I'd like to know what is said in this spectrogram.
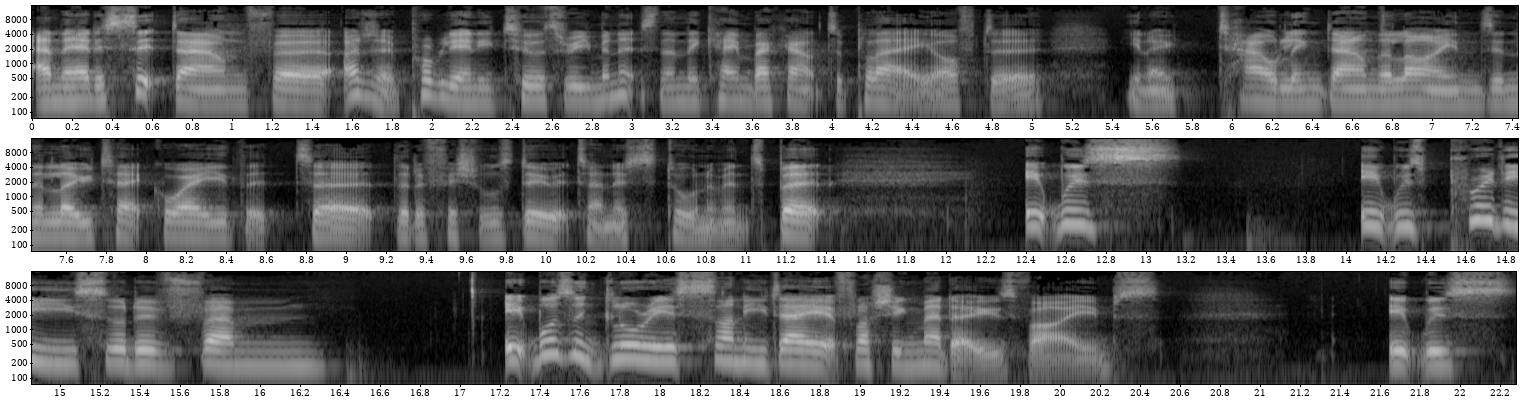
And they had a sit down for I don't know, probably only two or three minutes, and then they came back out to play after you know toweling down the lines in the low tech way that uh, that officials do at tennis tournaments. But it was it was pretty sort of um, it wasn't glorious sunny day at Flushing Meadows vibes. It was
